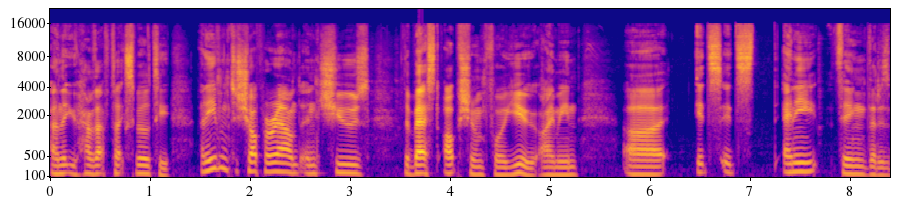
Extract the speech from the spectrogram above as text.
and that you have that flexibility, and even to shop around and choose the best option for you. I mean, uh, it's it's anything that is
